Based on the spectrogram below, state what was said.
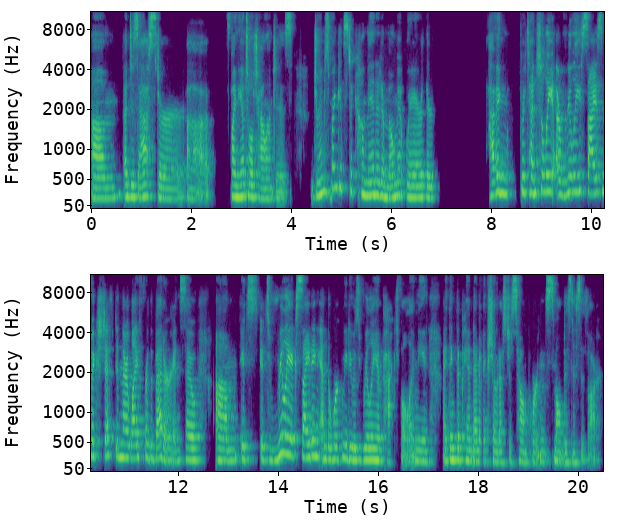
um, a disaster, uh, financial challenges. DreamSpring gets to come in at a moment where they're having potentially a really seismic shift in their life for the better. And so um, it's it's really exciting and the work we do is really impactful. I mean i think the pandemic showed us just how important small businesses are.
